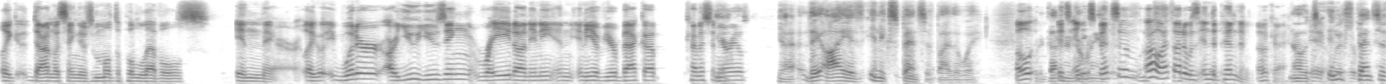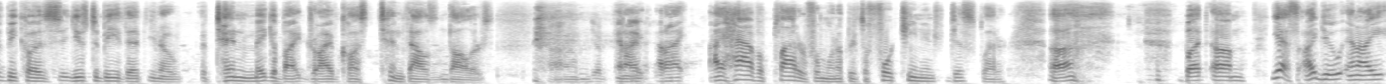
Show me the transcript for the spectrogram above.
like Don was saying, there's multiple levels in there. Like, what are are you using RAID on any in any of your backup kind of scenarios? Yeah. Yeah, the I is inexpensive, by the way. Oh, it's inexpensive. Oh, I thought it was independent. Okay. No, it's inexpensive because it used to be that you know a 10 megabyte drive cost ten thousand dollars, um, and I and I I have a platter from one up there. It's a 14 inch disc platter. Uh, but um, yes, I do, and I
